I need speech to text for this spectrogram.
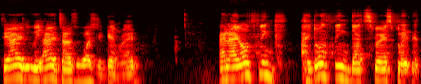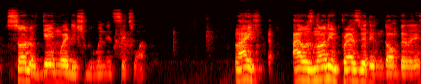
See, I we I had a chance to watch the game, right? And I don't think I don't think that Spurs played the sort of game where they should be winning six one. Like I was not impressed with Ndombele.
